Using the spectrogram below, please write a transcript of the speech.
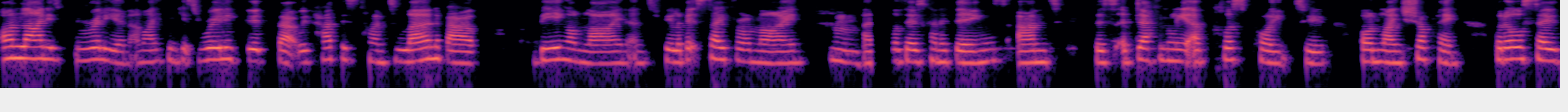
online is brilliant. And I think it's really good that we've had this time to learn about being online and to feel a bit safer online mm. and all of those kind of things. And there's a, definitely a plus point to online shopping, but also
